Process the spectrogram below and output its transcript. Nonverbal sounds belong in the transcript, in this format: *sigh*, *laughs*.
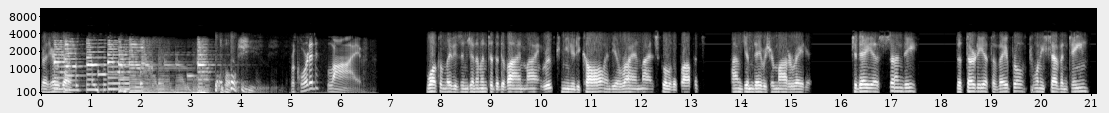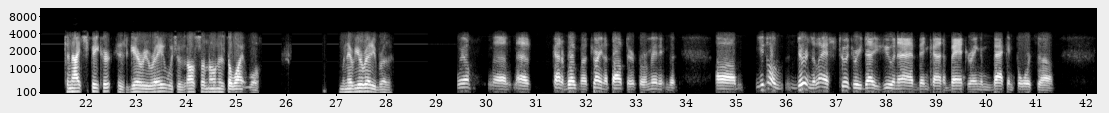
But here we go. Oh, Recorded live. Welcome, ladies and gentlemen, to the Divine Mind Group Community Call and the Orion Mind School of the Prophets. I'm Jim Davis, your moderator. Today is Sunday, the 30th of April, 2017. Tonight's speaker is Gary Ray, which is also known as the White Wolf. Whenever you're ready, brother. Well, uh, I kind of broke my train of thought there for a minute, but um, you know, during the last two or three days, you and I have been kind of bantering and back and forth uh,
